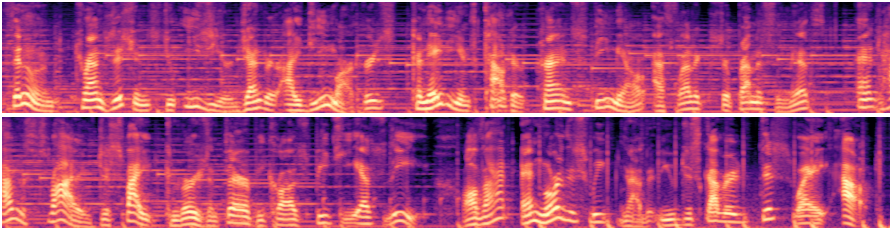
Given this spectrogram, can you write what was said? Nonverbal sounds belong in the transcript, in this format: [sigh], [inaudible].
Finland transitions to easier gender ID markers. Canadians counter trans female athletic supremacy myths. And how to thrive despite conversion therapy caused PTSD. All that and more this week now that you've discovered This Way Out.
